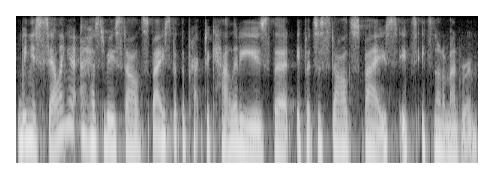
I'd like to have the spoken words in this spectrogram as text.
when you're selling it, it has to be a styled space. But the practicality is that if it's a styled space, it's it's not a mudroom.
